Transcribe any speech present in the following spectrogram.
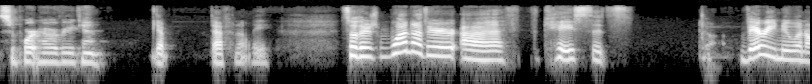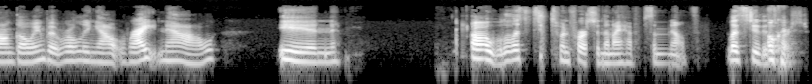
support however you can. Yep. Definitely. So there's one other uh, case that's very new and ongoing, but rolling out right now in. Oh, well, let's do this one first, and then I have something else. Let's do this Okay. first.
